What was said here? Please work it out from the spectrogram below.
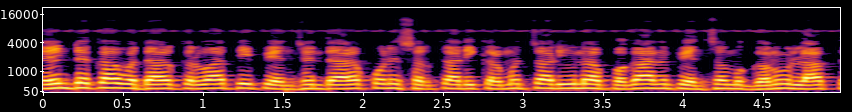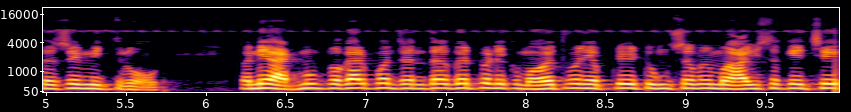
ત્રણ ટકા વધારો કરવાથી પેન્શન ધારકો અને સરકારી કર્મચારીઓના પગાર અને પેન્શનમાં ઘણો લાભ થશે મિત્રો. અને આઠમું પગાર પંચ અંતર્ગત પણ એક મહત્વની અપડેટ ટૂંક સમયમાં આવી શકે છે.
